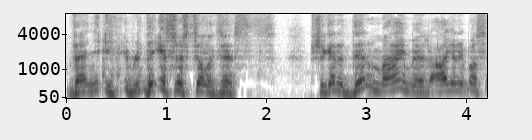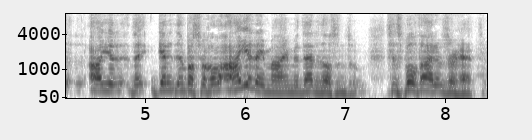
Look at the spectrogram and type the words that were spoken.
then it, the Isser still exists. Should get a din maimed, get a din bas maimed, that it doesn't do, since both items are heter.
